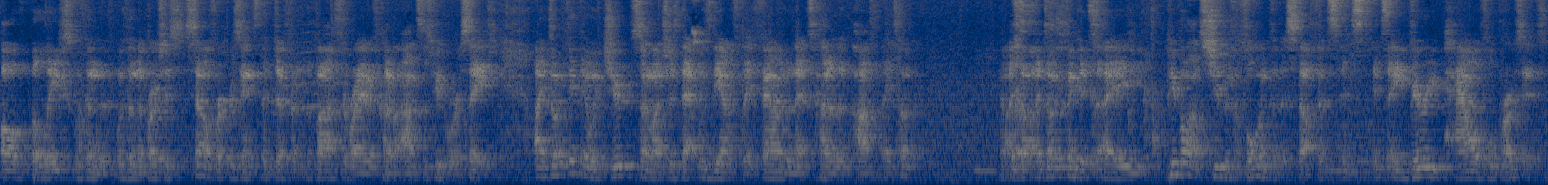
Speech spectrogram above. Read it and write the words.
of beliefs within the, within the process itself represents the different, the vast array of kind of answers people received. I don't think they were duped so much as that was the answer they found, and that's kind of the path they took. I don't, I don't think it's a people aren't stupid for falling for this stuff. It's it's it's a very powerful process.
